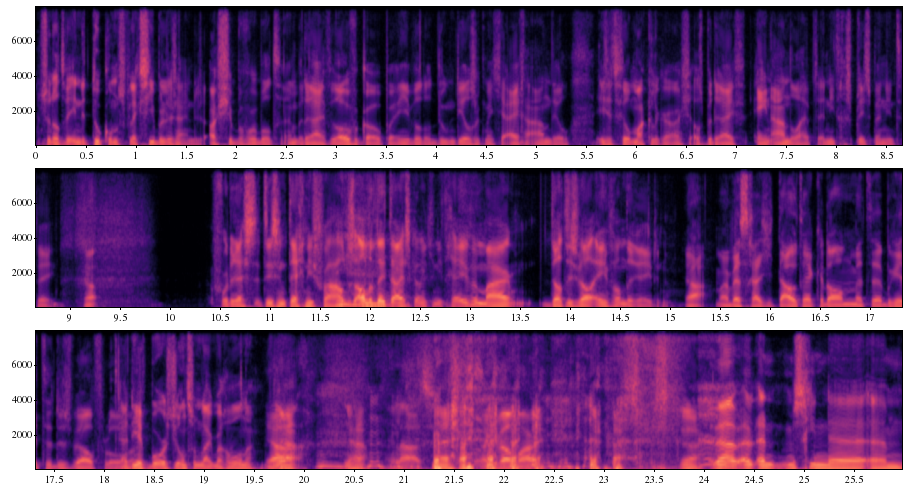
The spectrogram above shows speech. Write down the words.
zodat we in de toekomst flexibeler zijn. Dus als je bijvoorbeeld een bedrijf wil overkopen en je wil dat doen deels ook met je eigen aandeel, is het veel makkelijker als je als bedrijf één aandeel hebt en niet gesplitst bent in twee. Ja. Voor de rest, het is een technisch verhaal, dus alle details kan ik je niet geven, maar dat is wel een van de redenen. Ja, maar een wedstrijdje touwtrekken dan met de Britten dus wel verloren. Ja, die heeft Boris Johnson blijkbaar gewonnen. Ja, ja. ja. helaas. Dankjewel, Mark. ja. Nou, en, en misschien eh, ehm, eh,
